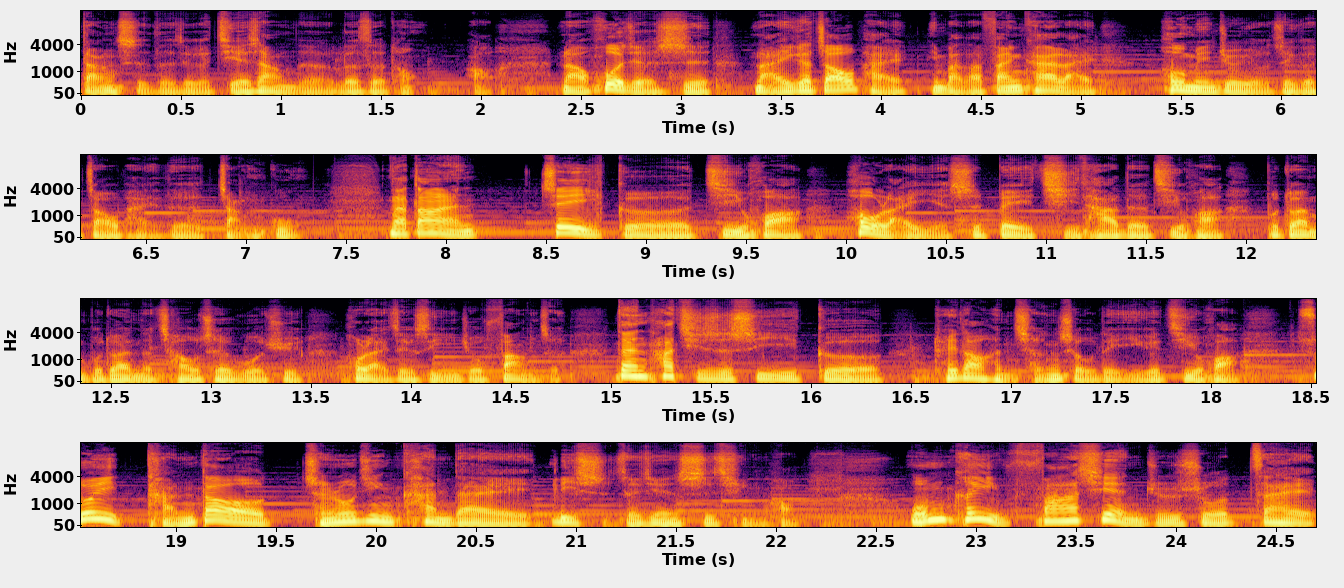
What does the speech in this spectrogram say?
当时的这个街上的垃圾桶。好，那或者是哪一个招牌，你把它翻开来，后面就有这个招牌的掌故。那当然，这个计划后来也是被其他的计划不断不断的超车过去，后来这个事情就放着。但它其实是一个推到很成熟的一个计划。所以谈到陈若静看待历史这件事情，哈。我们可以发现，就是说，在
